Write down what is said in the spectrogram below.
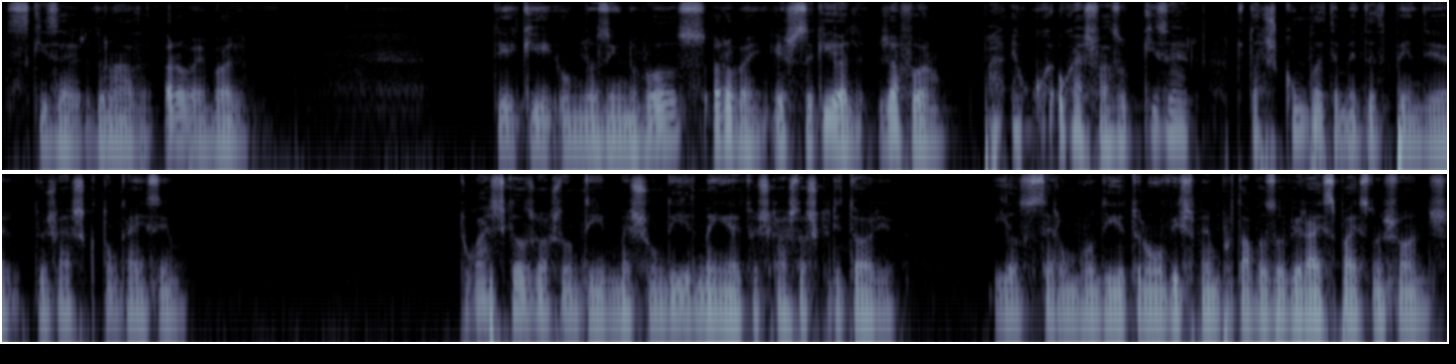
se quiser, do nada, ora bem, olha, tem aqui um milhãozinho no bolso, ora bem, estes aqui, olha, já foram. Pá, é o, o gajo faz o que quiser. Tu estás completamente a depender dos gajos que estão cá em cima. Tu achas que eles gostam de ti, mas se um dia de manhã tu chegaste ao escritório e eles disseram um bom dia, tu não ouviste bem porque estavas a ouvir Ice Spice nos fones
